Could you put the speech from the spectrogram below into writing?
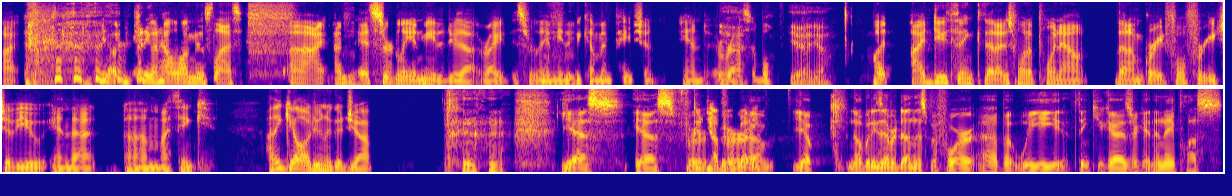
I, you know, depending on how long this lasts, uh, I, am hmm. it's certainly in me to do that. Right? It's certainly in me to mm-hmm. become impatient and irascible. Yeah, yeah. yeah. But I do think that I just want to point out that I'm grateful for each of you and that um, I think I think y'all are doing a good job. yes, yes. For, good job, for, everybody. Um, yep. Nobody's ever done this before, uh, but we think you guys are getting an A plus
